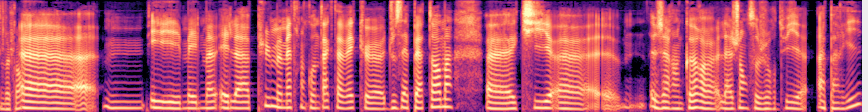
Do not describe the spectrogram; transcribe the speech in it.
D'accord. Euh, et mais elle, elle, a pu me mettre en contact avec euh, Giuseppe Atoma, euh, qui gère encore l'agence aujourd'hui à Paris,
